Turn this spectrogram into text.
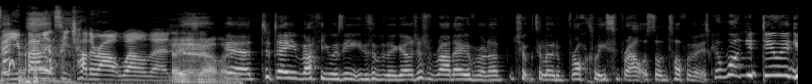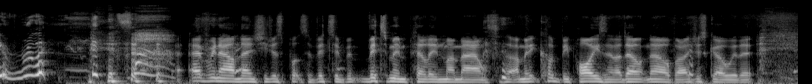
so you balance each other out well then. Exactly. Yeah. Today Matthew was eating something, I just ran over and I chucked a load of broccoli sprouts on top of it. It's going, what are you doing? You're ruining it. Every now and then she just puts a vitamin vitamin pill in my mouth. I mean, it could be poison. I don't know, but I just go with it.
